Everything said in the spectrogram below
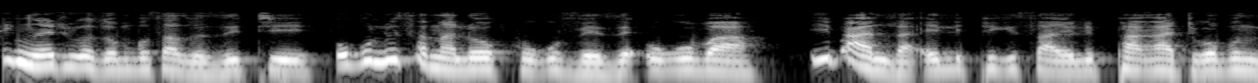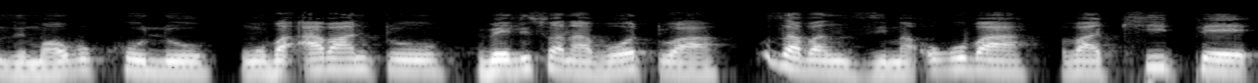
Ingcethu kwezombusazwe zithi ukulwisana lokhu kuveze ukuba ibandla eliphikisayo liphakathi kobunzima obukhulu ngoba abantu beliswana bodwa kuzaba nzima ukuba bakhiphe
